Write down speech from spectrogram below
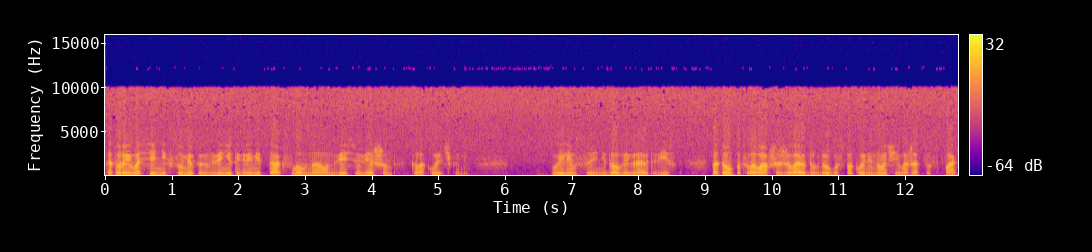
который в осенних сумерках звенит и гремит так, словно он весь увешан колокольчиками. Уильямсы недолго играют в вист, потом, поцеловавшись, желают друг другу спокойной ночи и ложатся спать.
